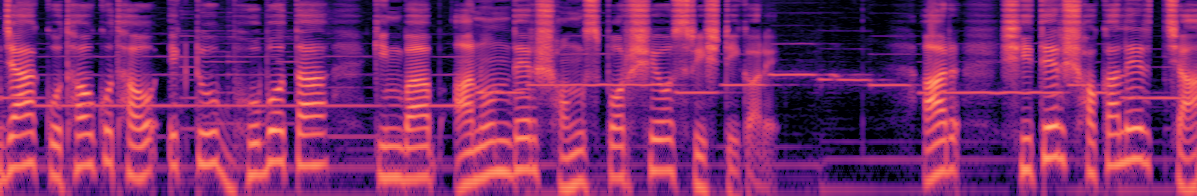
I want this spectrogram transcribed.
যা কোথাও কোথাও একটু ভুবতা কিংবা আনন্দের সংস্পর্শেও সৃষ্টি করে। আর শীতের সকালের চা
